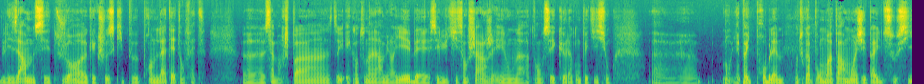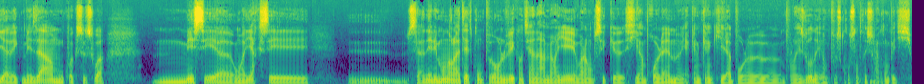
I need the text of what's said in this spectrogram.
les armes, c'est toujours euh, quelque chose qui peut prendre la tête en fait. ça marche pas. Et quand on a un armurier, ben, c'est lui qui s'en charge et on a pensé que la compétition. bon, il n'y a pas eu de problème. En tout cas, pour ma part, moi, j'ai pas eu de soucis avec mes armes ou quoi que ce soit. Mais c'est, on va dire que c'est c'est un élément dans la tête qu'on peut enlever quand il y a un armurier. Voilà, on sait que s'il y a un problème, il y a quelqu'un qui est là pour le, pour le résoudre et on peut se concentrer sur la compétition.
